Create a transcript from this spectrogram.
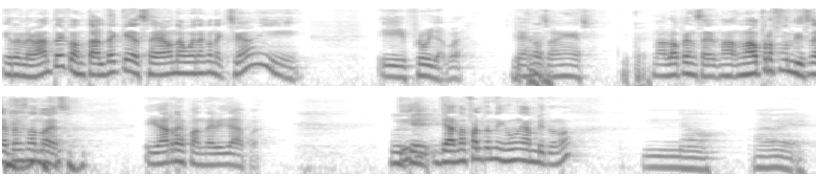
Irrelevante con tal de que sea una buena conexión y, y fluya, pues. Tienes razón en eso. No lo pensé, no, no profundicé pensando eso. Iba a responder y ya, pues. Y ya no falta ningún ámbito, ¿no? No, a ver.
